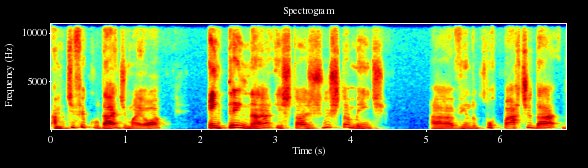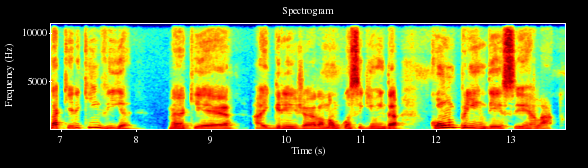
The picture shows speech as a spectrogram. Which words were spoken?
a dificuldade maior em treinar está justamente ah, vindo por parte da, daquele que envia, né, que é a igreja. Ela não conseguiu ainda compreender esse relato.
